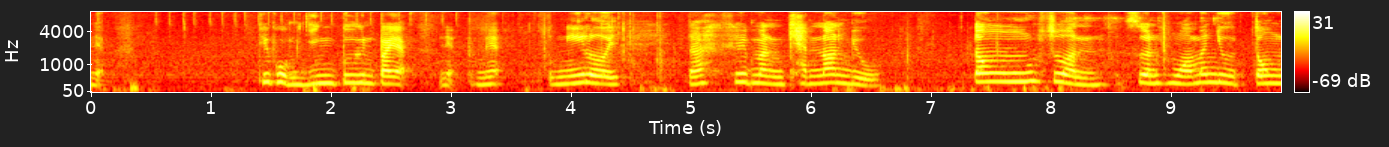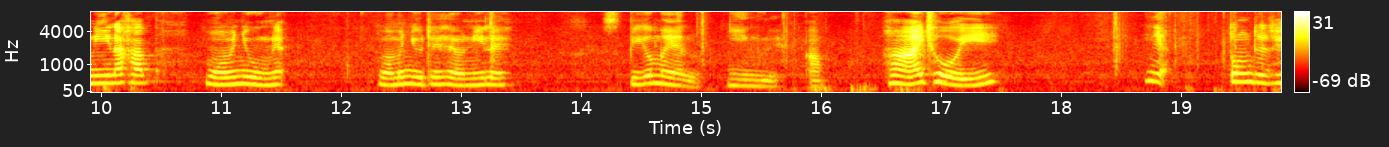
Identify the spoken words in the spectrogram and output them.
เนี่ย ที่ผมยิงปืนไปอะ เนี่ยตรงเนี้ย ตรงนี้เลยนะที่มันแคนนอนอยู่ รงส่วนส่วนหัวมันอยู่ตรงนี้นะครับ หัวมันอยู่เนี่ยหัวมันอยู่แถวๆนี้เลยสปีกเกอร์แมนยิงเลยเอาหายเฉยเนี่ยตรงแถ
